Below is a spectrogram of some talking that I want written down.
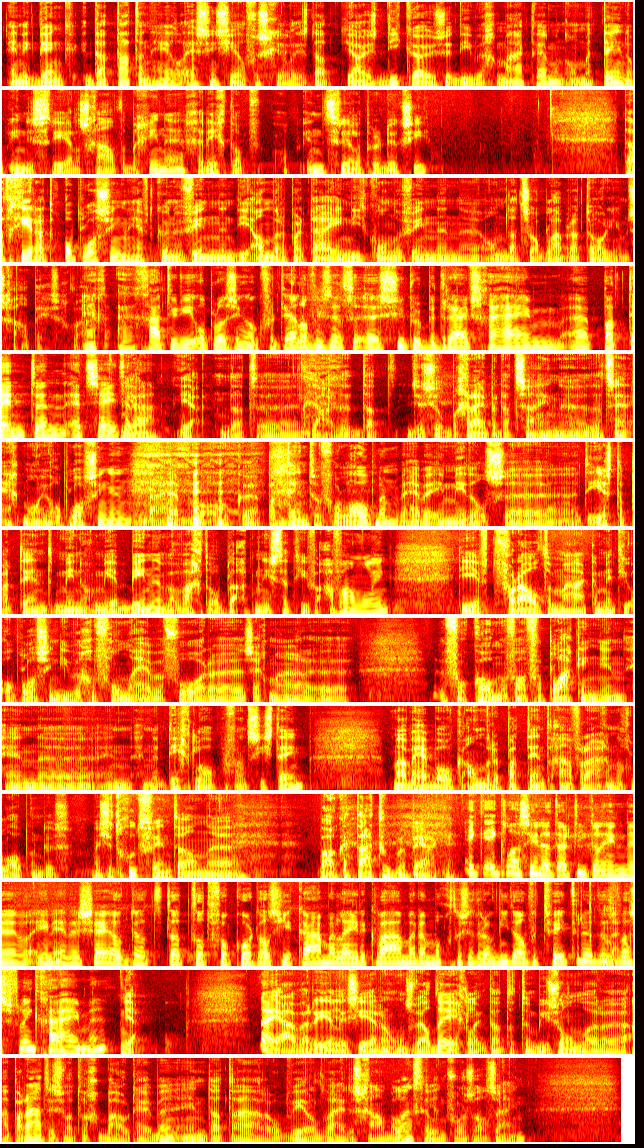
En ik denk dat dat een heel essentieel verschil is. Dat juist die keuze die we gemaakt hebben om meteen op industriële schaal te beginnen, gericht op, op industriële productie, dat Gerard oplossingen heeft kunnen vinden die andere partijen niet konden vinden, eh, omdat ze op laboratoriumschaal bezig waren. En g- gaat u die oplossing ook vertellen? Of is dat eh, superbedrijfsgeheim, eh, patenten, et cetera? Ja, ja, dat, eh, ja dat, dat, je zult begrijpen, dat zijn, eh, dat zijn echt mooie oplossingen. Daar hebben we ook eh, patenten voor lopen. We hebben inmiddels eh, het eerste patent min of meer binnen. We wachten op de administratieve afhandeling. Die heeft vooral te maken met die oplossing die we gevonden hebben voor eh, zeg maar, eh, voorkomen van verplakking en, en, eh, en, en het dichtlopen van het systeem. Maar we hebben ook andere patentaanvragen nog lopen. Dus als je het goed vindt, dan eh wou ik het daartoe beperken. Ik, ik las in het artikel in, eh, in NRC ook dat, dat tot voor kort als hier Kamerleden kwamen... dan mochten ze er ook niet over twitteren. Dat Nee. was flink geheim, hè? Ja. Nou ja, we realiseren ons wel degelijk dat het een bijzonder apparaat is wat we gebouwd hebben. En dat daar op wereldwijde schaal belangstelling voor zal zijn.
